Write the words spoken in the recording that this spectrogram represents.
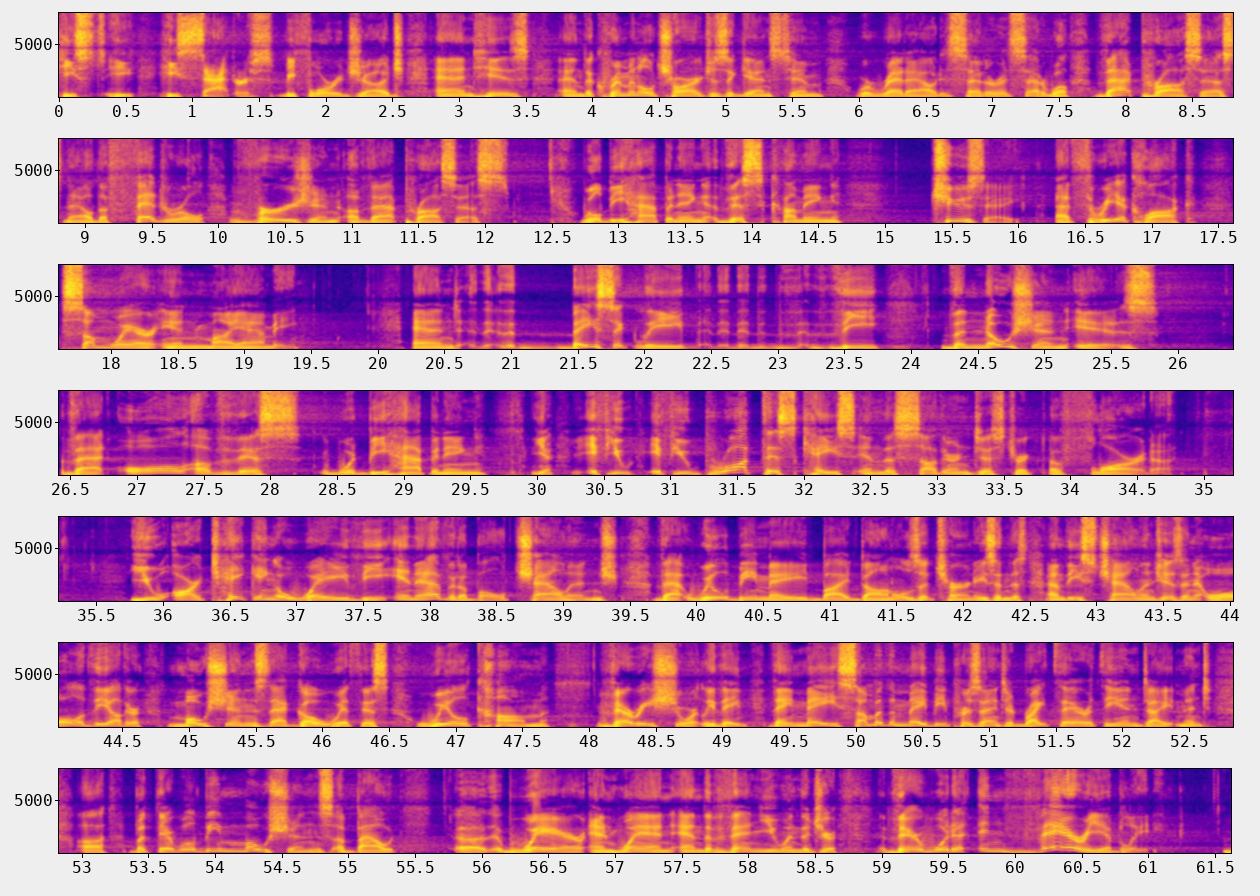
he, he, he sat before a judge and his and the criminal charges against him were read out et cetera et cetera. Well that process now the federal version of that process will be happening this coming tuesday at 3 o'clock somewhere in miami. And basically the the notion is that all of this would be happening you if you if you brought this case in the southern district of Florida you are taking away the inevitable challenge that will be made by Donald's attorneys and this and these challenges and all of the other motions that go with this will come very shortly. They they may some of them may be presented right there at the indictment uh, but there will be motions about uh, where and when and the venue and the jury, there would invariably,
